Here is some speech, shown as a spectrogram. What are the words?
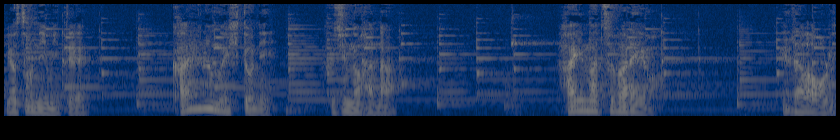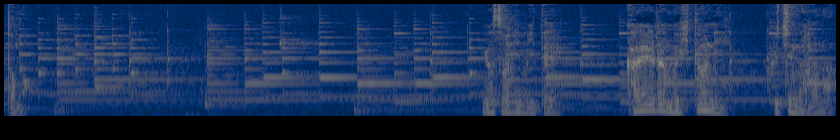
よそに見て帰らぬ人に藤の花灰松われよ。枝は折るとも。よそに見て帰らぬ人に藤の花。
